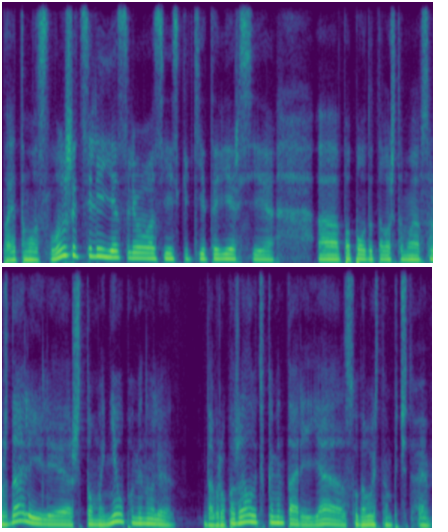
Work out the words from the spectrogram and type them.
Поэтому слушатели, если у вас есть какие-то версии э, по поводу того, что мы обсуждали или что мы не упомянули, добро пожаловать в комментарии, я с удовольствием почитаю.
